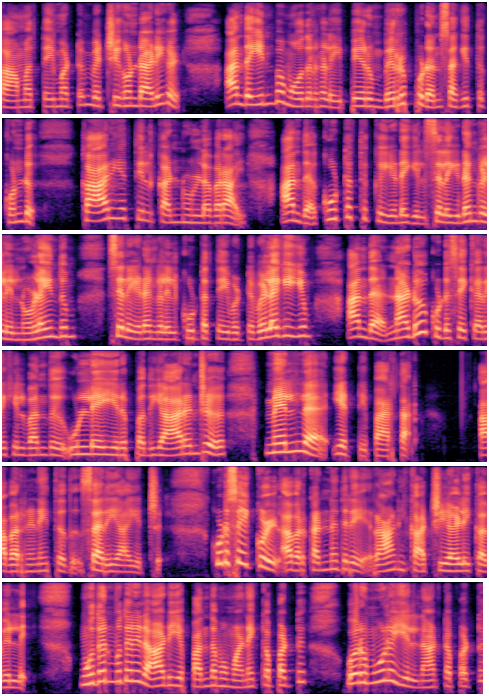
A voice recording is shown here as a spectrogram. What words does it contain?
காமத்தை மட்டும் வெற்றி கொண்ட அடிகள் அந்த இன்ப மோதல்களை பெரும் வெறுப்புடன் சகித்து கொண்டு காரியத்தில் கண்ணுள்ளவராய். அந்த கூட்டத்துக்கு இடையில் சில இடங்களில் நுழைந்தும் சில இடங்களில் கூட்டத்தை விட்டு விலகியும் அந்த நடு குடிசைக்கருகில் வந்து உள்ளே இருப்பது யாரென்று மெல்ல எட்டி பார்த்தார். அவர் நினைத்தது சரியாயிற்று. குடிசைக்குள் அவர் கண்ணெதிரே ராணி காட்சி அளிக்கவில்லை. முதன் முதலில் ஆடிய பந்தமும் அணைக்கப்பட்டு ஒரு மூலையில் நாட்டப்பட்டு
